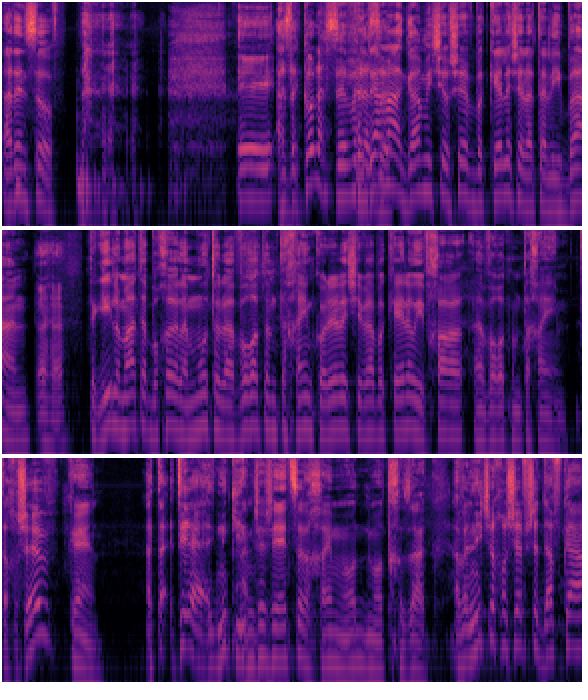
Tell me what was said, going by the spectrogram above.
עד אינסוף. אה, אז כל הסבל אתה הזה... יודע מה, גם מי שיושב בכלא של הטליבן. תגיד לו מה אתה בוחר למות או לעבור עוד פעם את החיים, כולל ישיבה בכלא, הוא יבחר לעבור עוד פעם את החיים. אתה חושב? כן. אתה, תראה, ניקי, אני חושב שיצר החיים מאוד מאוד חזק. אבל ניטשה חושב שדווקא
